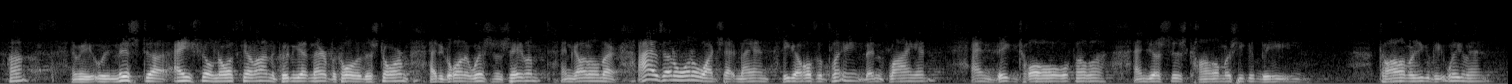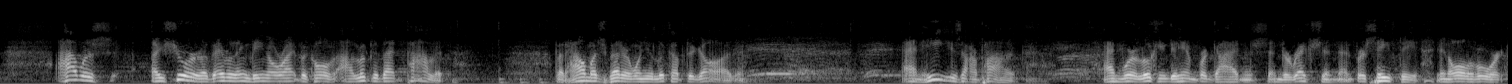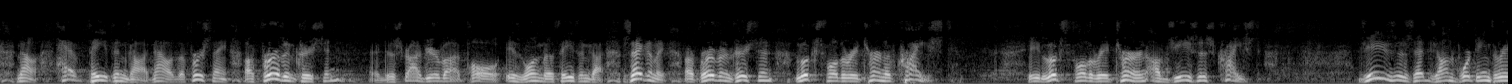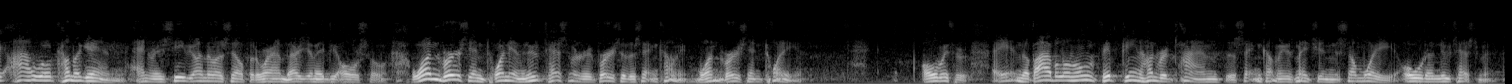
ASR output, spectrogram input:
Huh? And we, we missed uh, Asheville, North Carolina. Couldn't get in there because of the storm. Had to go on to Winston-Salem and got on there. I said, I don't want to watch that man. He got off the plane, been flying it and big, tall fella, and just as calm as he could be. Calm as he could be. Wait a minute. I was assured of everything being all right because I looked at that pilot. But how much better when you look up to God? And He is our pilot and we're looking to Him for guidance and direction and for safety in all of our work. Now, have faith in God. Now, the first thing, a fervent Christian, described here by Paul, is one with faith in God. Secondly, a fervent Christian looks for the return of Christ. He looks for the return of Jesus Christ. Jesus said, John 14, 3, I will come again and receive you unto myself, but where I am there you may be also. One verse in 20 in the New Testament refers to the second coming. One verse in 20 all the way through. In the Bible alone, 1,500 times the second coming is mentioned in some way, Old and New Testament.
